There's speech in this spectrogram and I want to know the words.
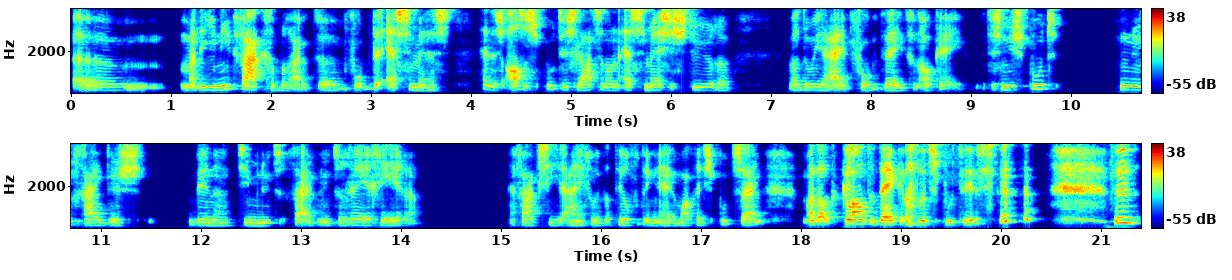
um, maar die je niet vaak gebruikt. Uh, bijvoorbeeld de sms. Dus als het spoed is, laat ze dan sms'jes sturen. Waardoor jij bijvoorbeeld weet van oké, het is nu spoed. Nu ga ik dus binnen 10 minuten, 5 minuten reageren. En vaak zie je eigenlijk dat heel veel dingen helemaal geen spoed zijn. Maar dat klanten denken dat het spoed is. dus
